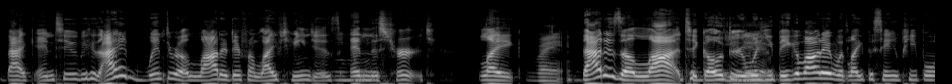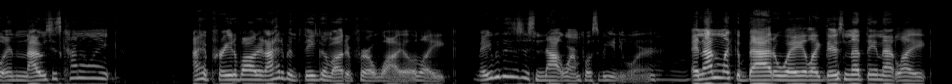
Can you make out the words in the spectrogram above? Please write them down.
back into because I had went through a lot of different life changes in mm-hmm. this church. Like Right. that is a lot to go through when you think about it with like the same people and I was just kind of like I had prayed about it. I had been thinking about it for a while like maybe this is just not where I'm supposed to be anymore. Mm-hmm. And not in like a bad way. Like there's nothing that like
